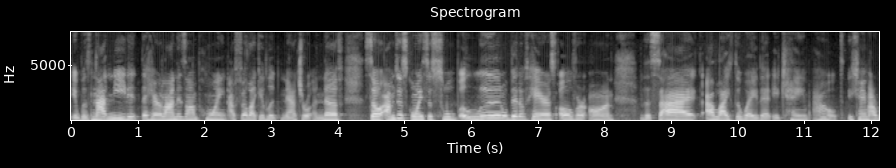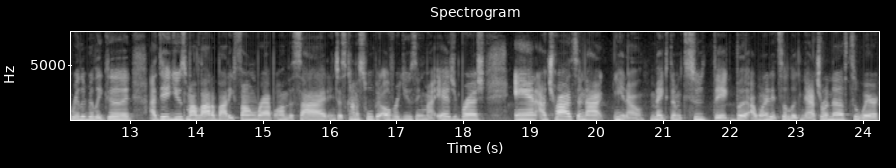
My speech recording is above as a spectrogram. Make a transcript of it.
It was not needed. The hairline is on point. I feel like it looked natural enough. So I'm just going to swoop a little bit of hairs over on the side i like the way that it came out. It came out really really good. I did use my Lotta Body foam wrap on the side and just kind of swoop it over using my edge brush. And i tried to not you know make them too thick but i wanted it to look natural enough to where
